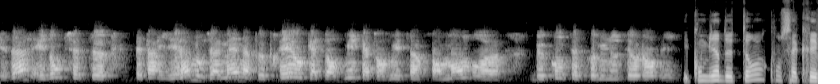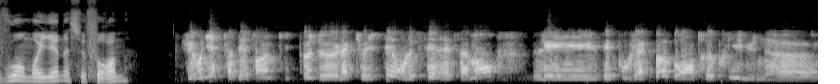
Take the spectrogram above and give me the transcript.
les âges, et donc cette, cette arrivée-là nous amène à peu près aux 14 000, 14 500 membres euh, que compte cette communauté aujourd'hui. Et combien de temps consacrez-vous en moyenne à ce forum? Je vais vous dire, ça dépend un petit peu de l'actualité. On le sait récemment, les époux Jacob ont entrepris une... Euh,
